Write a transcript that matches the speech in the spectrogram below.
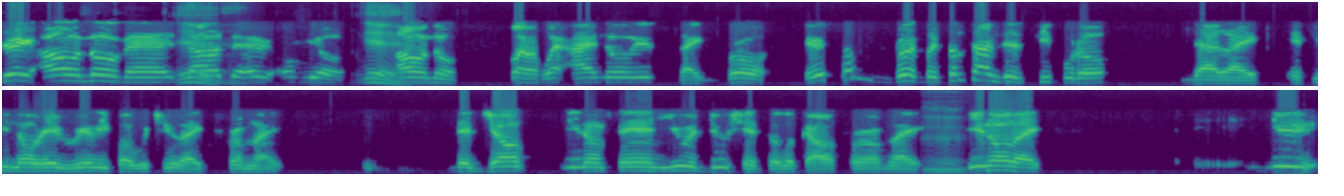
Drake, I don't know, man. Shout Yeah. out to every OVO. Yeah, I don't know. But what I know is like, bro, there's some, bro, but sometimes there's people though that like, if you know they really fuck with you, like from like the jump, you know what I'm saying? You would do shit to look out for them, like Mhm. you know, like you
